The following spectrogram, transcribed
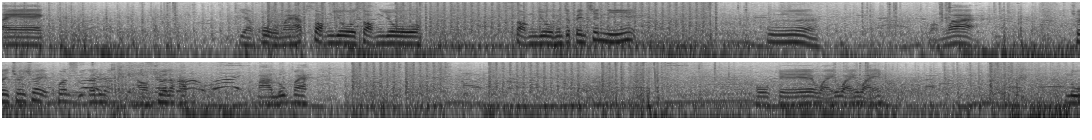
แตก อย่าโผล่มาครับส่องอยู่ส่องอยู่ส่องอยู่มันจะเป็นเช่นนี้เออหวังว่าช่วยช่วยช่วยเพื่อน Try แป๊บนึง not to get เอาช่วยแล้วครับ มาลุกมา โอเค ไหวไหวไหวรู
